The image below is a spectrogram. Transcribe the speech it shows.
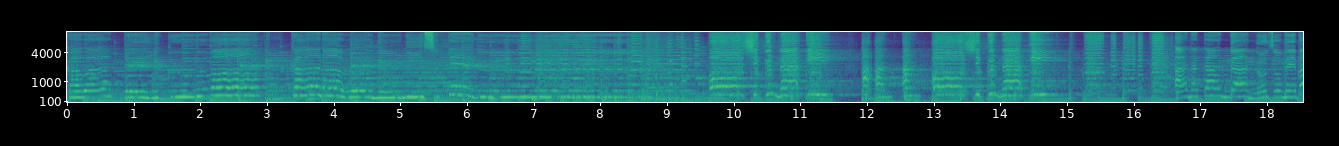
変わってゆくわ。殻を脱ぎ捨てる。惜しくない。あああ惜しくない。あなたが望めば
